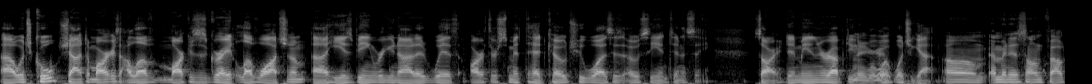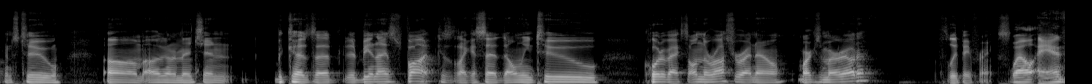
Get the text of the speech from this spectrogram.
Uh, which cool. Shout out to Marcus. I love Marcus is great. Love watching him. Uh, he is being reunited with Arthur Smith, the head coach, who was his OC in Tennessee. Sorry, didn't mean to interrupt you. What, what you got? um, I mean, it's on Falcons too. Um, I was going to mention because uh, it'd be a nice spot because, like I said, the only two quarterbacks on the roster right now: Marcus Mariota, Felipe Franks. Well, and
